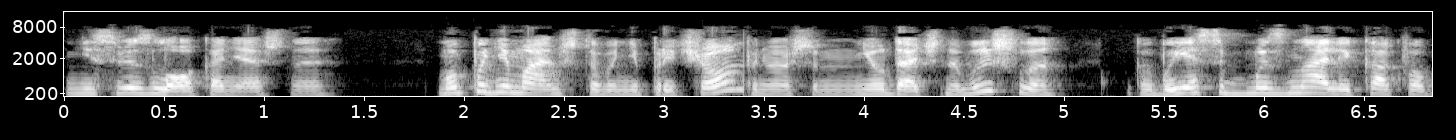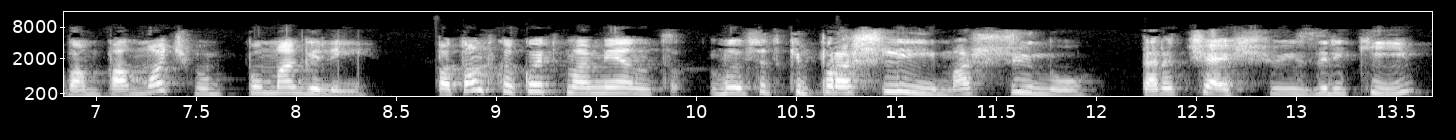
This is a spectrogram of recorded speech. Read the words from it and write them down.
не свезло, конечно. Мы понимаем, что вы ни при чем, понимаем, что неудачно вышло. Как бы, если бы мы знали, как вам помочь, мы бы помогли. Потом в какой-то момент мы все-таки прошли машину, торчащую из реки.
